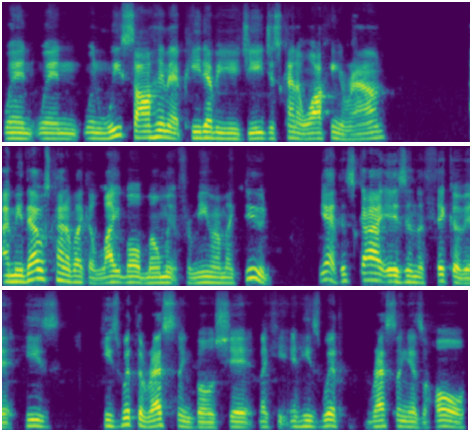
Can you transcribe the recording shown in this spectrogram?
when when when we saw him at PWG just kind of walking around, I mean that was kind of like a light bulb moment for me where I'm like, dude, yeah, this guy is in the thick of it. He's he's with the wrestling bullshit, like he, and he's with wrestling as a whole.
